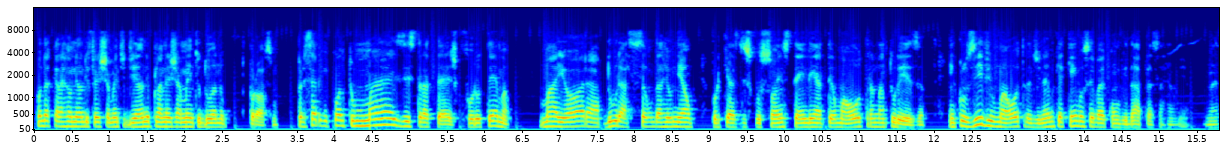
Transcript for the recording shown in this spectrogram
quando aquela reunião de fechamento de ano e planejamento do ano próximo. Percebe que quanto mais estratégico for o tema, maior a duração da reunião, porque as discussões tendem a ter uma outra natureza. Inclusive, uma outra dinâmica é quem você vai convidar para essa reunião. Né?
